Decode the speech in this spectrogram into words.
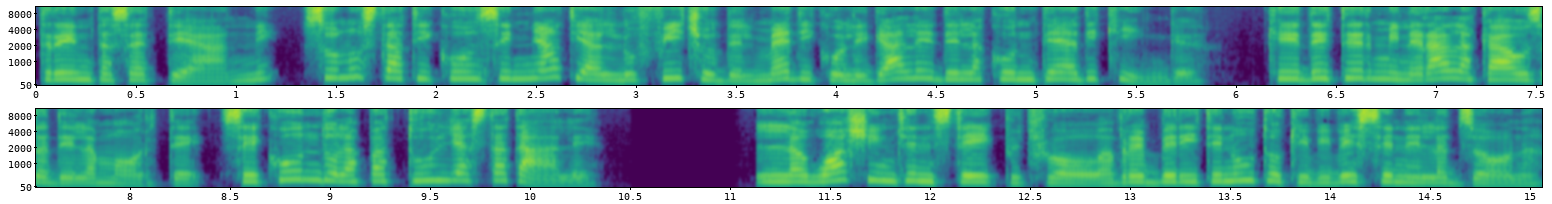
37 anni, sono stati consegnati all'ufficio del medico legale della contea di King, che determinerà la causa della morte, secondo la pattuglia statale. La Washington State Patrol avrebbe ritenuto che vivesse nella zona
